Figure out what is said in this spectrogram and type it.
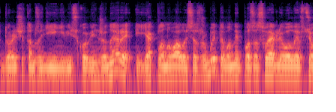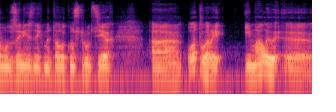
до речі, там задіяні військові інженери, як планувалося зробити, вони позасверлювали в цьому в залізних металоконструкціях е, отвори і мали е,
